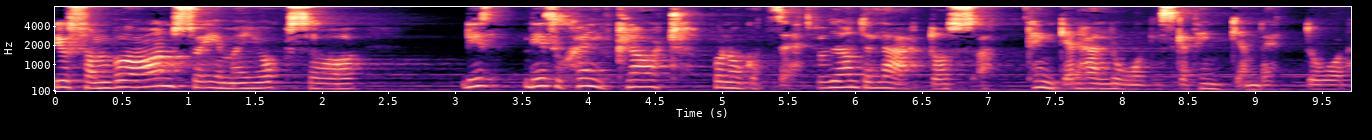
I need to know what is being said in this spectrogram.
just som barn så är man ju också det är, det är så självklart på något sätt för vi har inte lärt oss att tänka det här logiska tänkandet och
